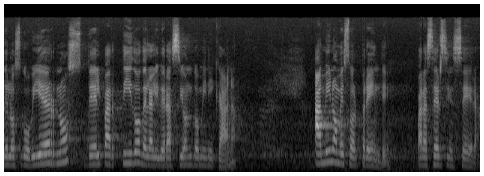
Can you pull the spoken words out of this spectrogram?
de los gobiernos del Partido de la Liberación Dominicana. A mí no me sorprende, para ser sincera,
